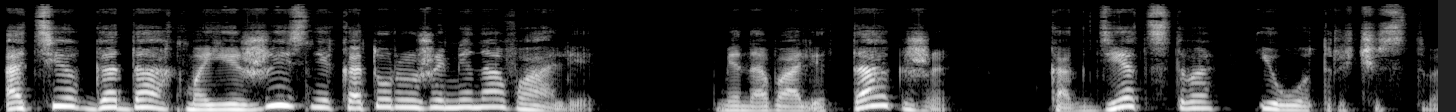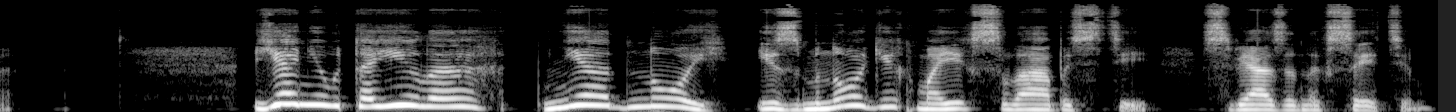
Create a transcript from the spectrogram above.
о тех годах моей жизни, которые уже миновали. Миновали так же, как детство и отрочество. Я не утаила ни одной из многих моих слабостей, связанных с этим,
